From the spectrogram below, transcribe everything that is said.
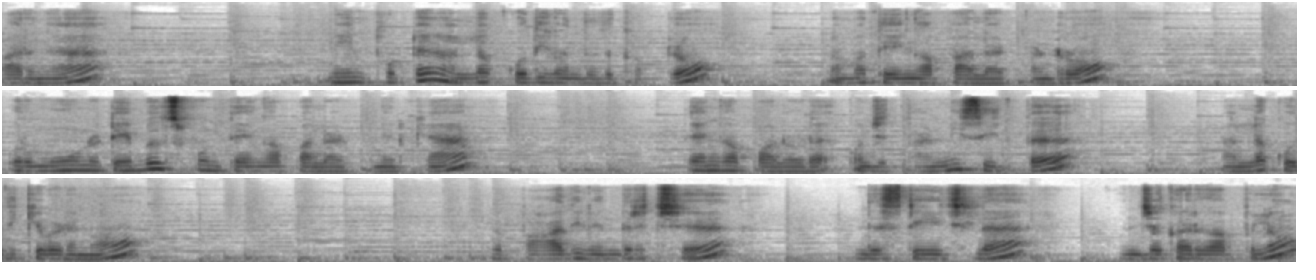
பாருங்கள் மீன் போட்டு நல்லா கொதி வந்ததுக்கப்புறம் நம்ம தேங்காய் பால் ஆட் பண்ணுறோம் ஒரு மூணு டேபிள் ஸ்பூன் தேங்காய் பால் ஆட் பண்ணியிருக்கேன் தேங்காய் பாலோட கொஞ்சம் தண்ணி சேர்த்து நல்லா கொதிக்க விடணும். இப்போ பாதி வெந்துருச்சு. இந்த ஸ்டேஜில் கொஞ்சம் கருவேப்பிலும்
